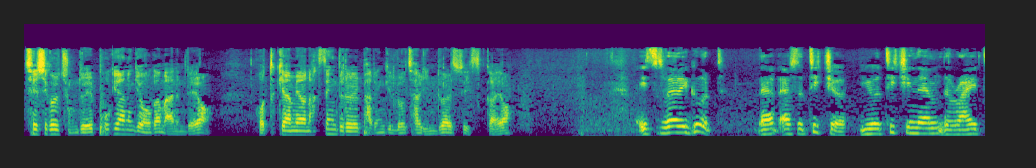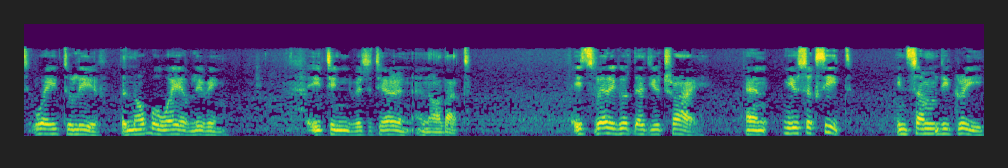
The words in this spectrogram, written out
채식을 중도에 포기하는 경우가 많은데요. 어떻게 하면 학생들을 바른 길로 잘 인도할 수 있을까요? It's very good that as a teacher, you're teaching them the right way to live, the noble way of living, eating vegetarian and all that. It's very good that you try and you succeed in some degree,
